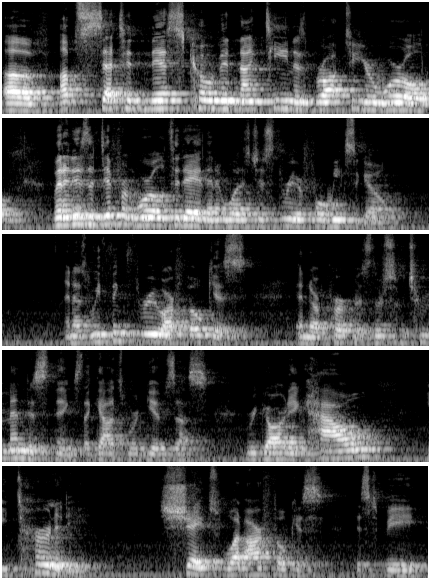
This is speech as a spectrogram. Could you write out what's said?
of upsettedness COVID 19 has brought to your world, but it is a different world today than it was just three or four weeks ago. And as we think through our focus and our purpose. There's some tremendous things that God's Word gives us regarding how eternity shapes what our focus is to be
